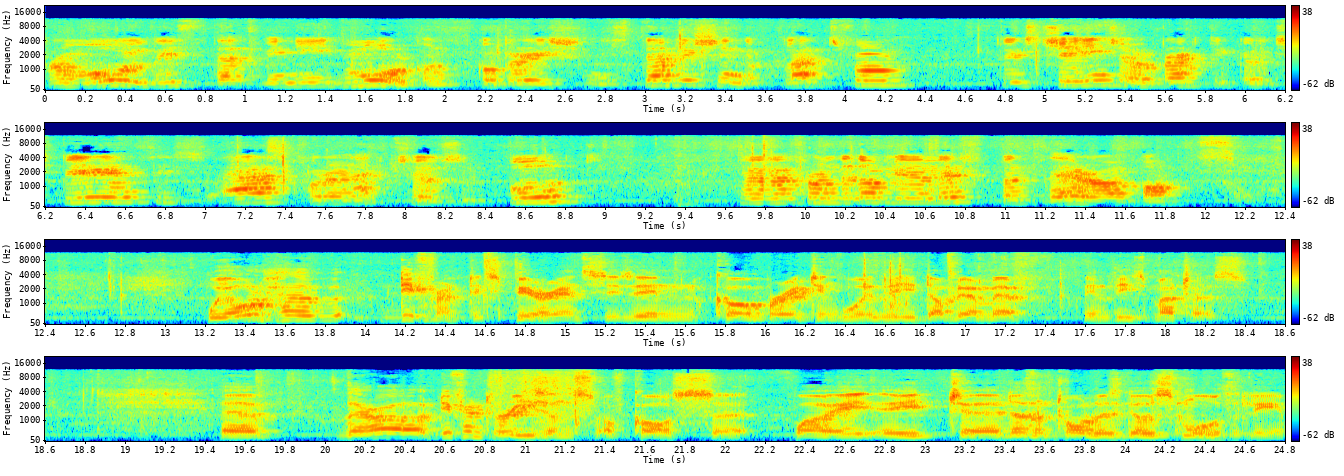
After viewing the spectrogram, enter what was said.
from all this that we need more co- cooperation, establishing a platform to exchange our practical experiences, ask for an actual support uh, from the WMF, but there are buts. We all have different experiences in cooperating with the WMF in these matters. Uh, there are different reasons, of course, uh, why it uh, doesn't always go smoothly.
